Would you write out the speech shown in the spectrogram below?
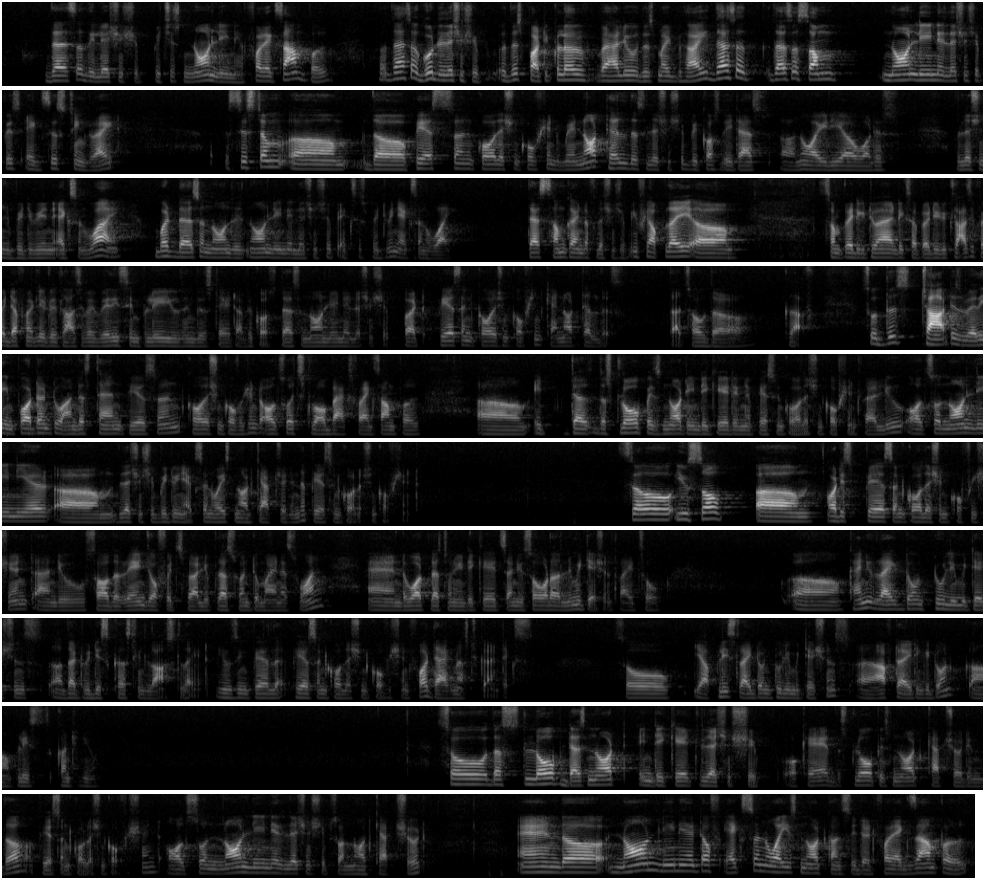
there is a relationship which is non-linear. For example, there is a good relationship. This particular value this might be high. There is a there is a some non-linear relationship is existing right system um, the Pearson correlation coefficient may not tell this relationship because it has uh, no idea what is relationship between x and y, but there is a non non-linear relationship exists between x and y. There is some kind of relationship. If you apply uh, some predictive analytics or predictive classify definitely it will classify very simply using this data because there is a non-linear relationship, but Pearson correlation coefficient cannot tell this that is how the graph. So, this chart is very important to understand Pearson correlation coefficient also its drawbacks for example, uh, it does the slope is not indicated in a Pearson correlation coefficient value also non-linear um, relationship between x and y is not captured in the Pearson correlation coefficient. So, you saw um, what is Pearson correlation coefficient and you saw the range of its value plus 1 to minus 1 and what plus 1 indicates and you saw what are limitations right. So, uh, can you write down two limitations uh, that we discussed in last slide using Pearson correlation coefficient for diagnostic analytics. So, yeah please write down two limitations uh, after writing it down uh, please continue. So, the slope does not indicate relationship okay the slope is not captured in the Pearson correlation coefficient also non-linear relationships are not captured and uh, non-linearity of x and y is not considered. For example,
